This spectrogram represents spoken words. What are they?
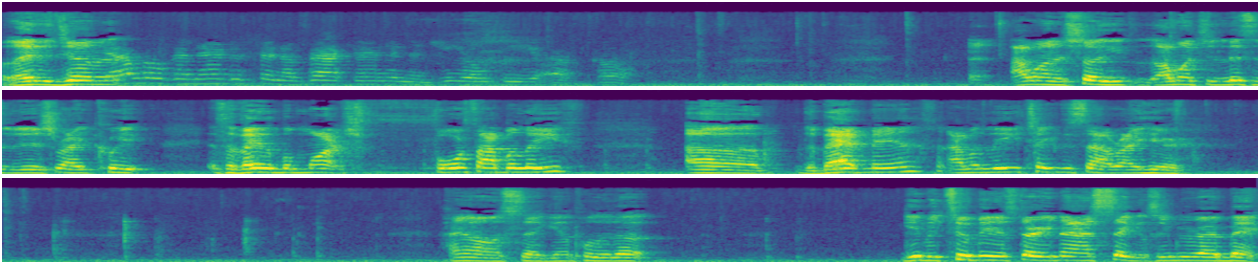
Ladies and gentlemen, Gallows and Anderson are back in, and the GOD are gone. I want to show you. I want you to listen to this right quick. It's available March fourth, I believe. Uh, the Batman, I believe. Check this out right here. Hang on a second. Pull it up. Give me two minutes thirty nine seconds. We'll be right back.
